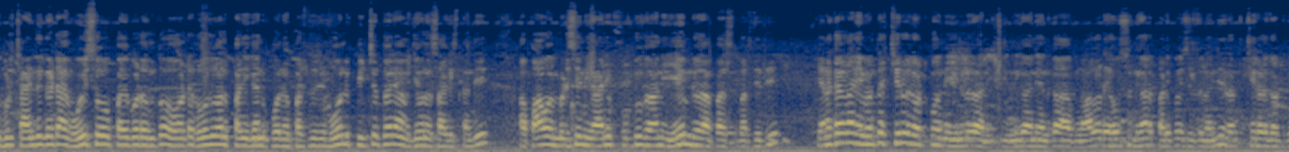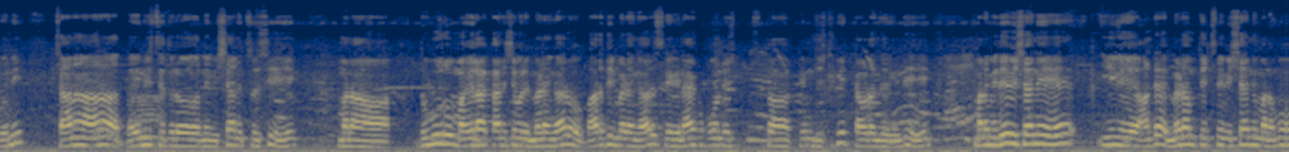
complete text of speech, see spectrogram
ఇప్పుడు ఎందుకంటే ఆమె వయసు పైపడంతో అంటే రోజు కానీ పని కానీ పోయిన పరిస్థితి ఓన్లీ పింఛన్తోనే ఆమె జీవనం సాగిస్తుంది. ఆ పాప మెడిసిన్ కానీ ఫుడ్ కానీ ఏం లేదు ఆ పరిస్థితి- పరిస్థితి. వెనక కానీ ఏమంతా చీరలు కట్టుకుంది ఇల్లు కానీ ఇల్లు కానీ వెనక ఆల్రెడీ హౌస్ ఉంది కానీ పడిపోయే స్థితిలో ఉంది. చీరలు కట్టుకొని చాలా దయనీయ స్థితిలో అనే విషయాన్ని చూసి మన దువ్వూరు మహిళా కానిస్టేబుల్ మేడం గారు భారతీ మేడం గారు శ్రీ వినాయక ఫోన్ టీం దృష్టికి తేవడం జరిగింది. మనం ఇదే విషయాన్ని ఈ అంటే మేడం తెచ్చిన విషయాన్ని మనము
